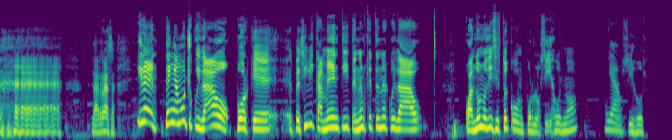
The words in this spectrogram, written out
La raza. Miren, tengan mucho cuidado porque específicamente tenemos que tener cuidado cuando uno dice estoy con por los hijos, ¿no? Ya. Los hijos.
